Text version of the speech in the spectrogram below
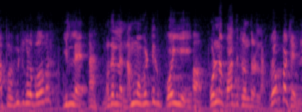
அப்ப வீட்டுக்குள்ள போமா இல்ல. முதல்ல நம்ம வீட்டுக்கு போய். பொண்ணை பார்த்துட்டு வந்துடலாம். ரொம்ப சரி.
